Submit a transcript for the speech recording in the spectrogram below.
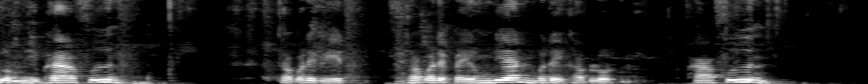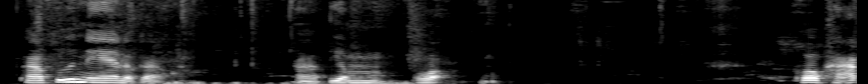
อ่าหน่อยอื้อหือข้าวเจ้าเดี๋ยวเต็มหมดช่วงนี้พาฟื้นถ้าบ่ได้ไปเฮ็ดถ้าบ่ได้ไปโรงเรียนบ่ได้ขับรถพาฟื้นพาฟื้นแน่แล้วก็อ่าเตรียมเพาะข้อพัก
